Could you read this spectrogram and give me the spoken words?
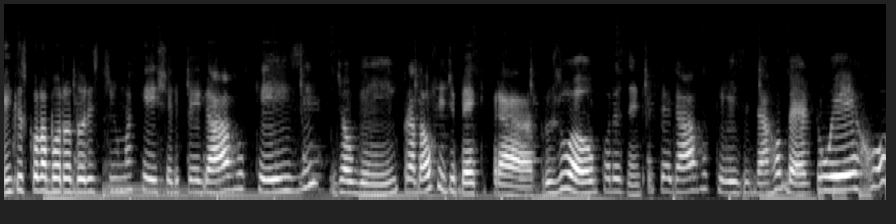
em que os colaboradores tinham uma queixa. Ele pegava o case de alguém para dar o feedback para o João, por exemplo, ele pegava o case da Roberta, o erro,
